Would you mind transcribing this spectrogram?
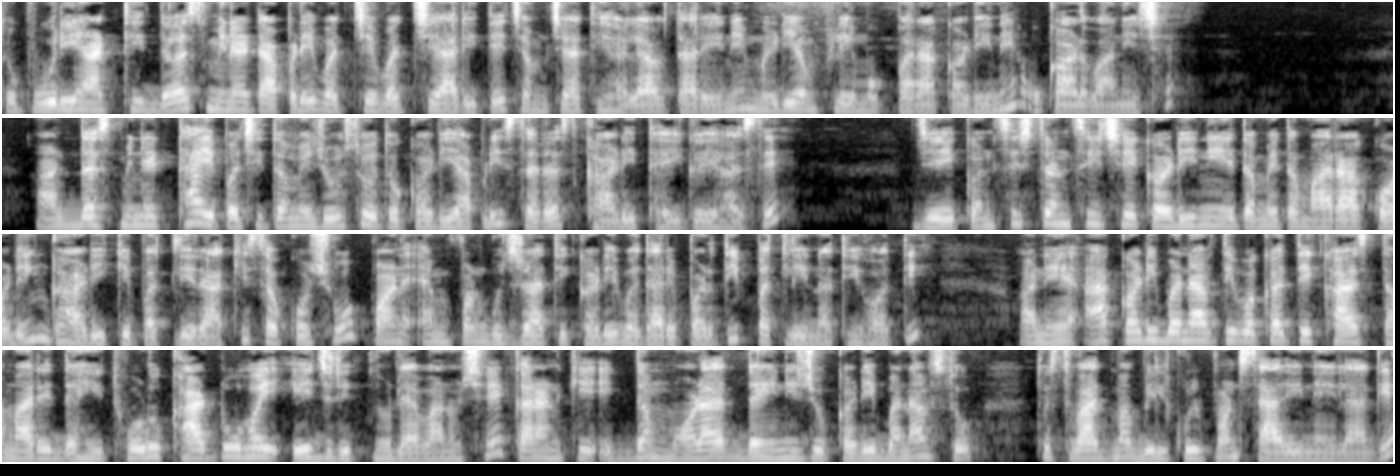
તો પૂરી આઠથી દસ મિનિટ આપણે વચ્ચે વચ્ચે આ રીતે ચમચાથી હલાવતા રહીને મીડિયમ ફ્લેમ ઉપર આ કઢીને ઉકાળવાની છે. આઠ દસ મિનિટ થાય પછી તમે જોશો તો કઢી આપણી સરસ ગાઢી થઈ ગઈ હશે. જે કન્સિસ્ટન્સી છે કઢીની એ તમે તમારા અકોર્ડિંગ ગાઢી કે પતલી રાખી શકો છો, પણ એમ પણ ગુજરાતી કઢી વધારે પડતી પતલી નથી હોતી. અને આ કઢી બનાવતી વખતે ખાસ તમારે દહીં થોડું ખાટું હોય એ જ રીતનું લેવાનું છે, કારણ કે એકદમ મોડા દહીંની જો કઢી બનાવશો, તો સ્વાદમાં બિલકુલ પણ સારી નહીં લાગે.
